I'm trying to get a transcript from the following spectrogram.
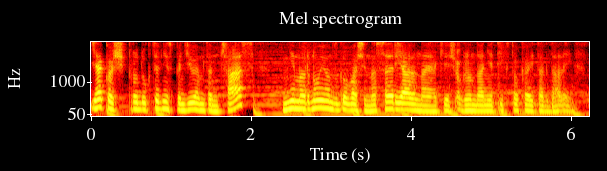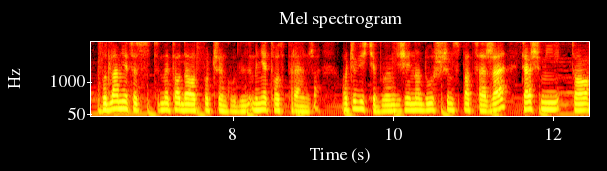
jakoś produktywnie spędziłem ten czas, nie marnując go właśnie na serial, na jakieś oglądanie TikToka i tak dalej. Bo dla mnie to jest metoda odpoczynku, mnie to odpręża. Oczywiście byłem dzisiaj na dłuższym spacerze, też mi to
